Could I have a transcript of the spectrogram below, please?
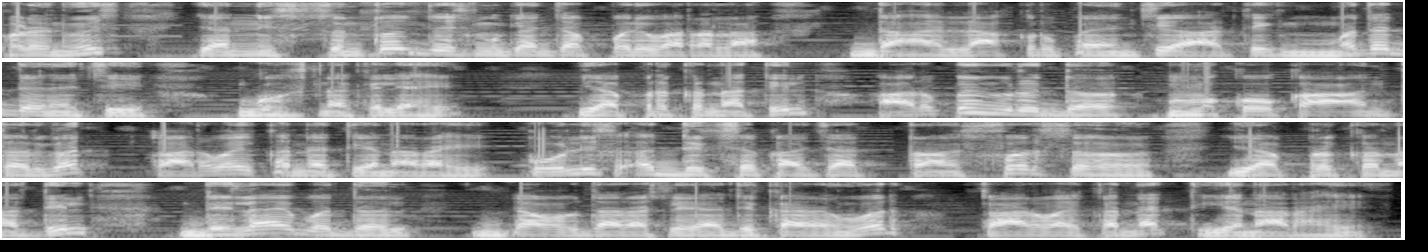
फडणवीस यांनी संतोष देशमुख यांच्या परिवाराला दहा लाख रुपयांची आर्थिक मदत देण्याची घोषणा केली आहे. या प्रकरणातील आरोपींविरुद्ध मकोका अंतर्गत कारवाई करण्यात येणार आहे. पोलीस अधीक्षकाच्या ट्रान्सफरसह या प्रकरणातील ढिलाईबद्दल जबाबदार असलेल्या अधिकाऱ्यांवर कारवाई करण्यात येणार आहे.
